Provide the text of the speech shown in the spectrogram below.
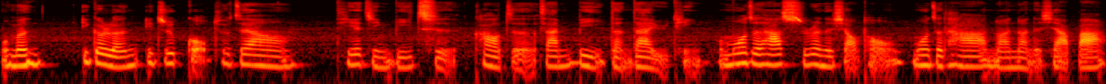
我们一个人，一只狗，就这样。贴紧彼此，靠着山壁等待雨停。我摸着他湿润的小头，摸着他暖暖的下巴。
